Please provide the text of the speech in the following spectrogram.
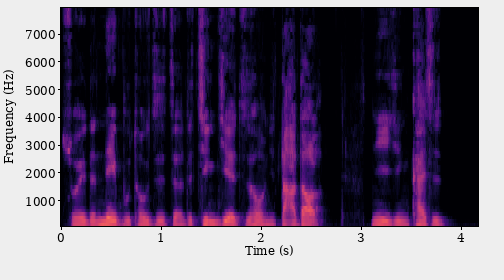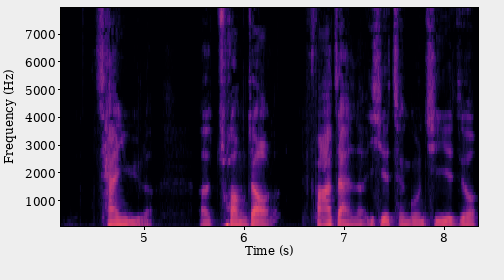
所谓的内部投资者的境界之后，你达到了，你已经开始参与了，呃，创造了。发展了一些成功企业之后，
